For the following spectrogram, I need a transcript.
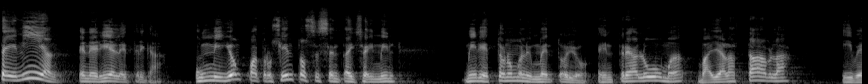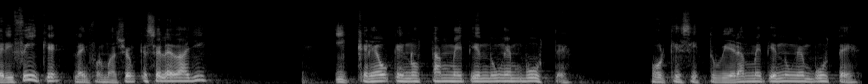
tenían energía eléctrica. 1.466.000 Mire, esto no me lo invento yo. Entre a Luma, vaya a las tablas y verifique la información que se le da allí. Y creo que no están metiendo un embuste, porque si estuvieran metiendo un embuste,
